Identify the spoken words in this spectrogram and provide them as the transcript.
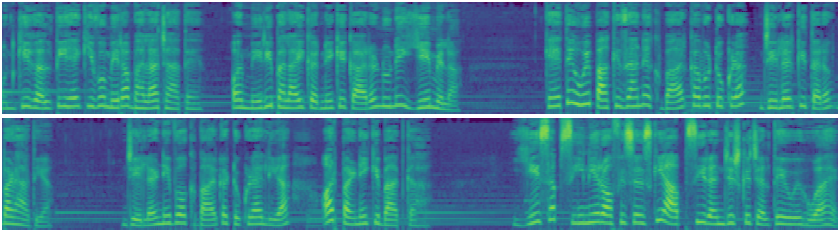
उनकी गलती है कि वो मेरा भला चाहते हैं और मेरी भलाई करने के कारण उन्हें ये मिला। कहते हुए पाकिजा ने अखबार का वो टुकड़ा जेलर की तरफ़ बढ़ा दिया। जेलर ने वो अखबार का टुकड़ा लिया और पढ़ने के बाद कहा, ये सब सीनियर ऑफिसर्स की आपसी रंजिश के चलते हुए हुआ है।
